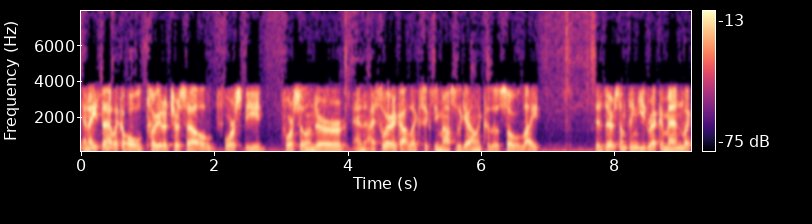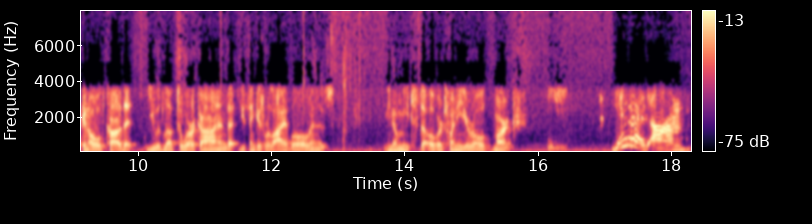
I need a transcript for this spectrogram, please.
and I used to have like an old Toyota Tercel four-speed, four-cylinder, and I swear it got like 60 miles to the gallon because it was so light. Is there something you'd recommend, like an old car that you would love to work on and that you think is reliable and is, you know, meets the over 20-year-old mark? Yeah, um,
